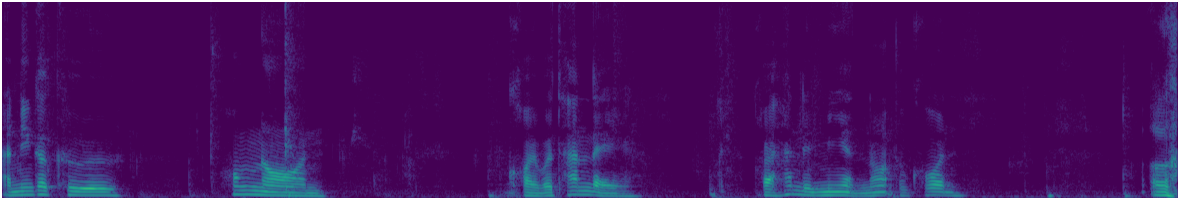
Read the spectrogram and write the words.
อันนี้ก็คือห้องนอนคอยว่าท่านใดคอยท่านใดเมียนเนาะทุกคน เออ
